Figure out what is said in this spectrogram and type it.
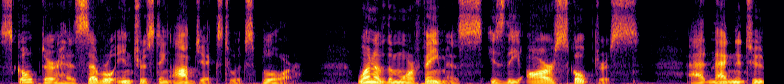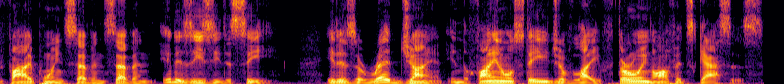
Sculptor has several interesting objects to explore. One of the more famous is the R Sculptoris. At magnitude 5.77, it is easy to see. It is a red giant in the final stage of life, throwing off its gases.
